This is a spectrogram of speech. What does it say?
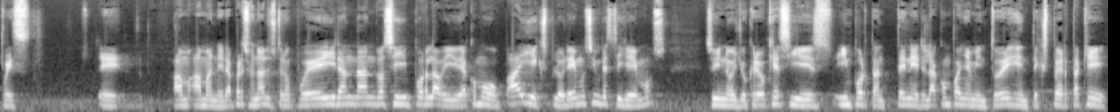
pues, eh, a, a manera personal, usted no puede ir andando así por la vida como, ay, exploremos, investiguemos sino yo creo que sí es importante tener el acompañamiento de gente experta que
